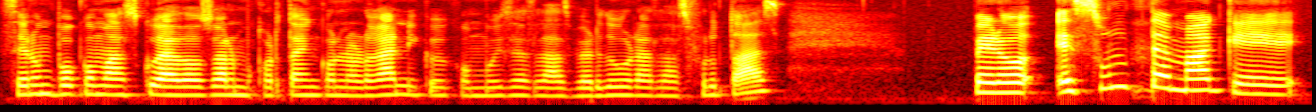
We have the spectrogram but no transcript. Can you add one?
ser un poco más cuidadoso, a lo mejor también con lo orgánico y como dices, las verduras, las frutas, pero es un tema que,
